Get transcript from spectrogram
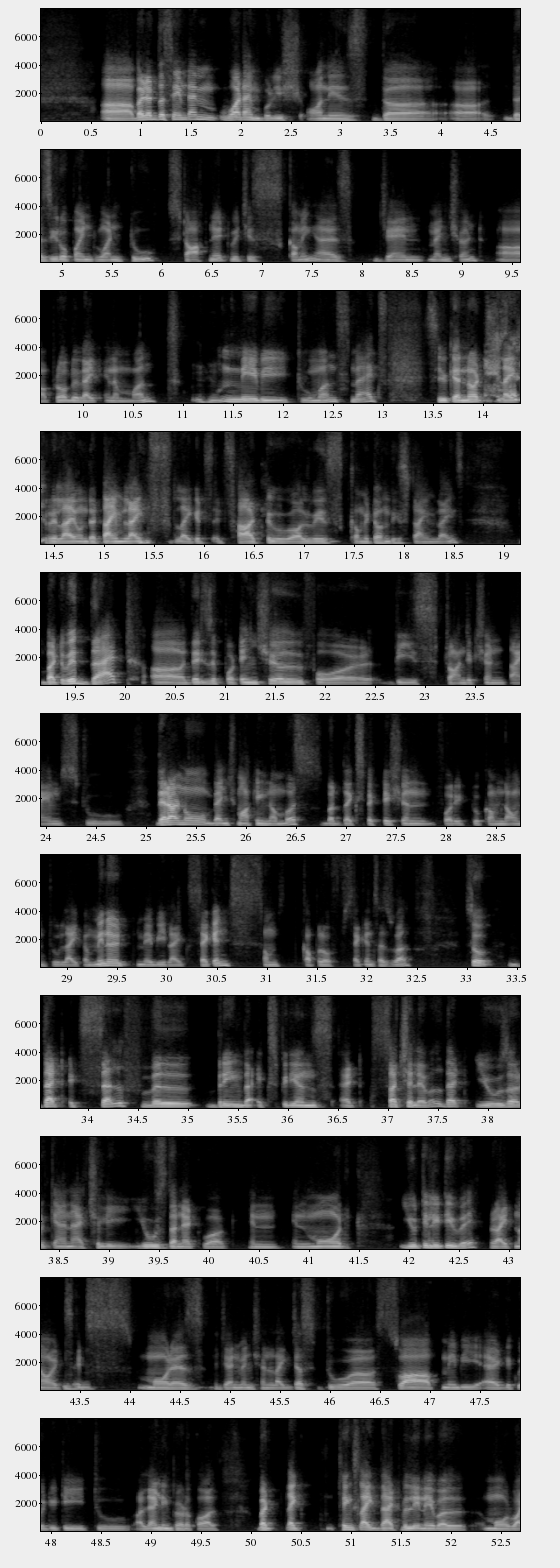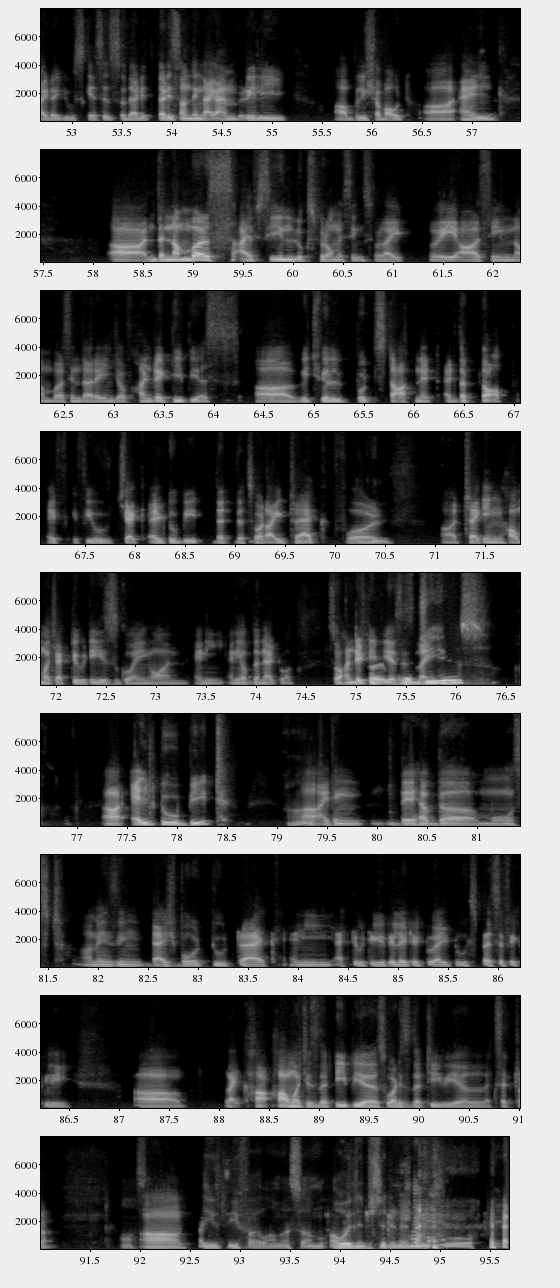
Uh, but at the same time, what I'm bullish on is the uh, the 0.12 StarkNet, which is coming as Jen mentioned, uh, probably like in a month, mm-hmm. maybe two months max. So you cannot like rely on the timelines. Like it's it's hard to always commit on these timelines. But with that, uh, there is a potential for these transaction times to. There are no benchmarking numbers, but the expectation for it to come down to like a minute, maybe like seconds, some couple of seconds as well so that itself will bring the experience at such a level that user can actually use the network in in more utility way. Right now it's mm-hmm. it's more as jen mentioned like just do a swap maybe add liquidity to a lending protocol. But like things like that will enable more wider use cases. So that is, that is something like i'm really uh, bullish about. Uh, and mm-hmm. uh, the numbers i've seen looks promising. So like we are seeing numbers in the range of 100 TPS, uh, which will put StarkNet at the top. If, if you check L2Beat, that, that's what I track for mm-hmm. uh, tracking how much activity is going on any any of the network. So 100 Sorry, TPS is like use? Uh, L2Beat. Oh. Uh, I think they have the most amazing dashboard to track any activity related to L2, specifically uh, like how, how much is the TPS, what is the TVL, etc. Awesome. Uh, I use DeFi Llama, so I'm always interested in a new tool.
